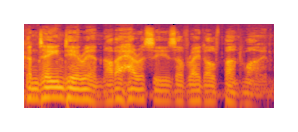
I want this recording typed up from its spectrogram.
Contained herein are the heresies of Radolf Burntwine,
